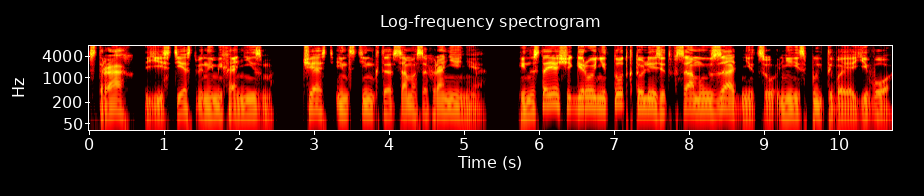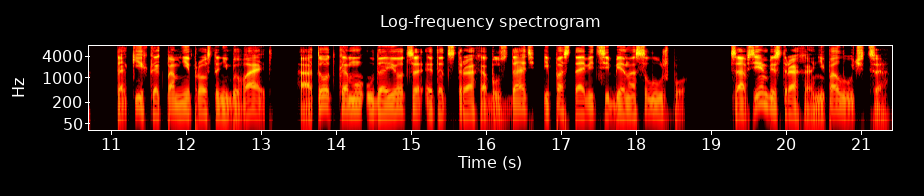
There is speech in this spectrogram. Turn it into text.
Страх – естественный механизм, часть инстинкта самосохранения. И настоящий герой не тот, кто лезет в самую задницу, не испытывая его. Таких, как по мне, просто не бывает, а тот, кому удается этот страх обуздать и поставить себе на службу. Совсем без страха не получится,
